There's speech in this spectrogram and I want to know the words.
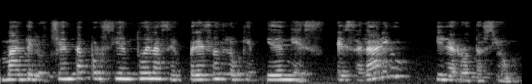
más del 80% de las empresas lo que piden es el salario y la rotación,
